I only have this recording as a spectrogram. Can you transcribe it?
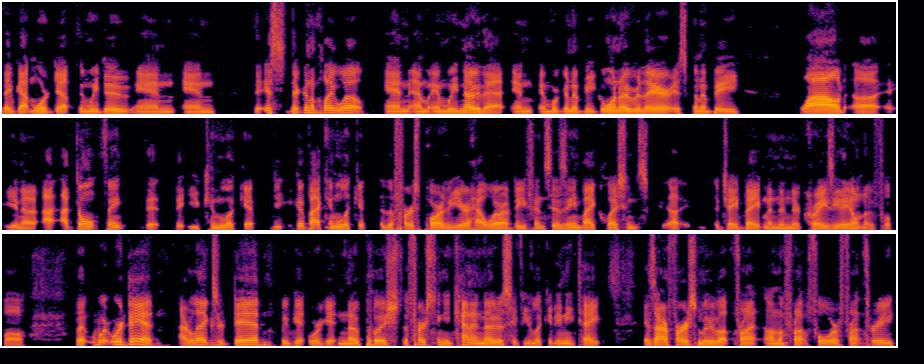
they've got more depth than we do, and and they're going to play well, and, and and we know that. And and we're going to be going over there. It's going to be wild. Uh, you know, I, I, don't think that, that you can look at, you go back and look at the first part of the year, how well our defense is. Anybody questions uh, Jay Bateman, then they're crazy. They don't know football. But we're, we're dead. Our legs are dead. We get we're getting no push. The first thing you kind of notice if you look at any tape is our first move up front on the front four, front three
